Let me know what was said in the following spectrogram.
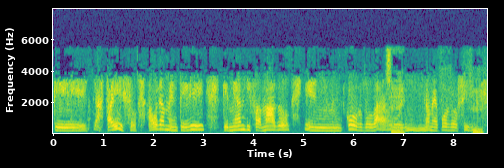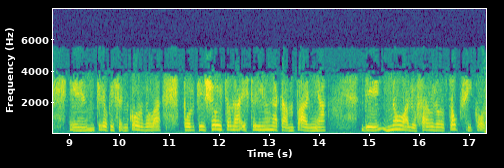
que hasta eso, ahora me enteré que me han difamado en Córdoba, no me acuerdo si, mm. creo que es en Córdoba, porque yo estoy, estoy en una campaña de no a los agrotóxicos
